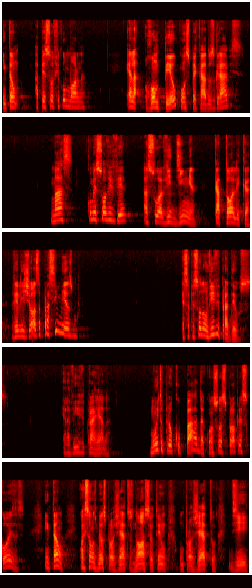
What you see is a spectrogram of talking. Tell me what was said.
Então, a pessoa ficou morna. Ela rompeu com os pecados graves, mas começou a viver a sua vidinha católica, religiosa para si mesmo. Essa pessoa não vive para Deus ela vive para ela, muito preocupada com as suas próprias coisas. Então, quais são os meus projetos? Nossa, eu tenho um projeto de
